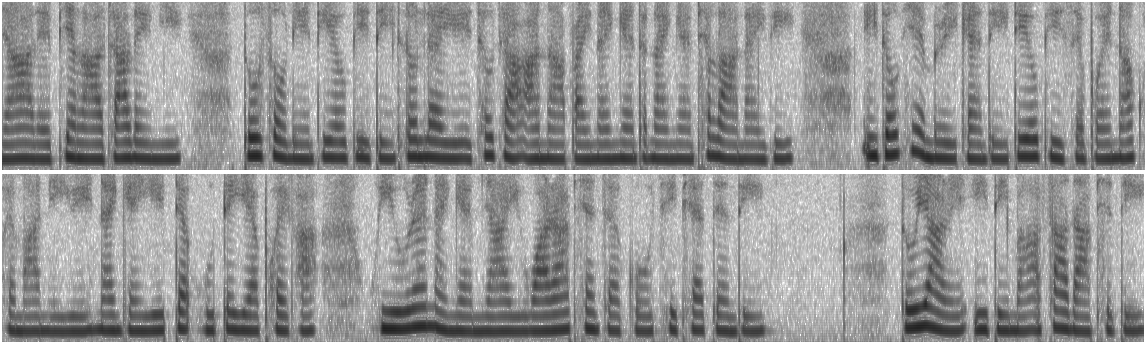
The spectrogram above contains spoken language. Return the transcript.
များကလည်းပြင်လာကြလိမ့်မည်သို့ဆိုရင်တရုတ်ပြည်သည်လွတ်လပ်၍ချုပ်ချာအာဏာပိုင်နိုင်ငံတစ်နိုင်ငံဖြစ်လာနိုင်သည်ဤသို့ဖြင့်အမေရိကန်သည်တရုတ်ပြည်စစ်ပွဲနောက်ခွဲမှနေ၍နိုင်ငံရေးတပ်ဦးတရက်ဖွဲ့ကဝီယူရန်နိုင်ငံများ၏ဝါဒဖြန့်ချက်ကိုခြေဖြတ်တင်သည်တို့ရရင်ဤသည်မှာအစသာဖြစ်သည့်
